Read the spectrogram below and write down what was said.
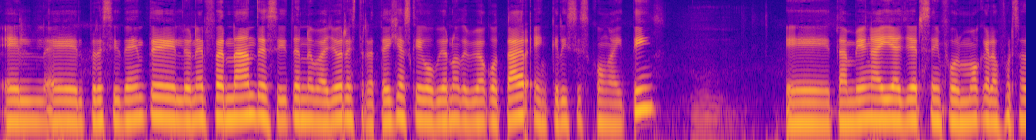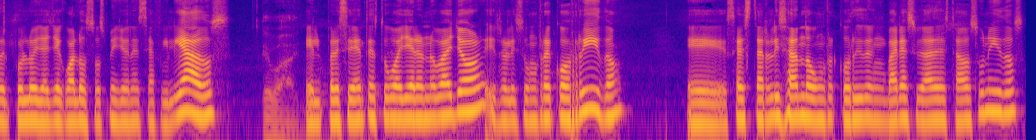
el, el presidente Leonel Fernández cita en Nueva York estrategias que el gobierno debió agotar en crisis con Haití. Eh, también ahí ayer se informó que la Fuerza del Pueblo ya llegó a los 2 millones de afiliados. El presidente estuvo ayer en Nueva York y realizó un recorrido. Eh, se está realizando un recorrido en varias ciudades de Estados Unidos,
